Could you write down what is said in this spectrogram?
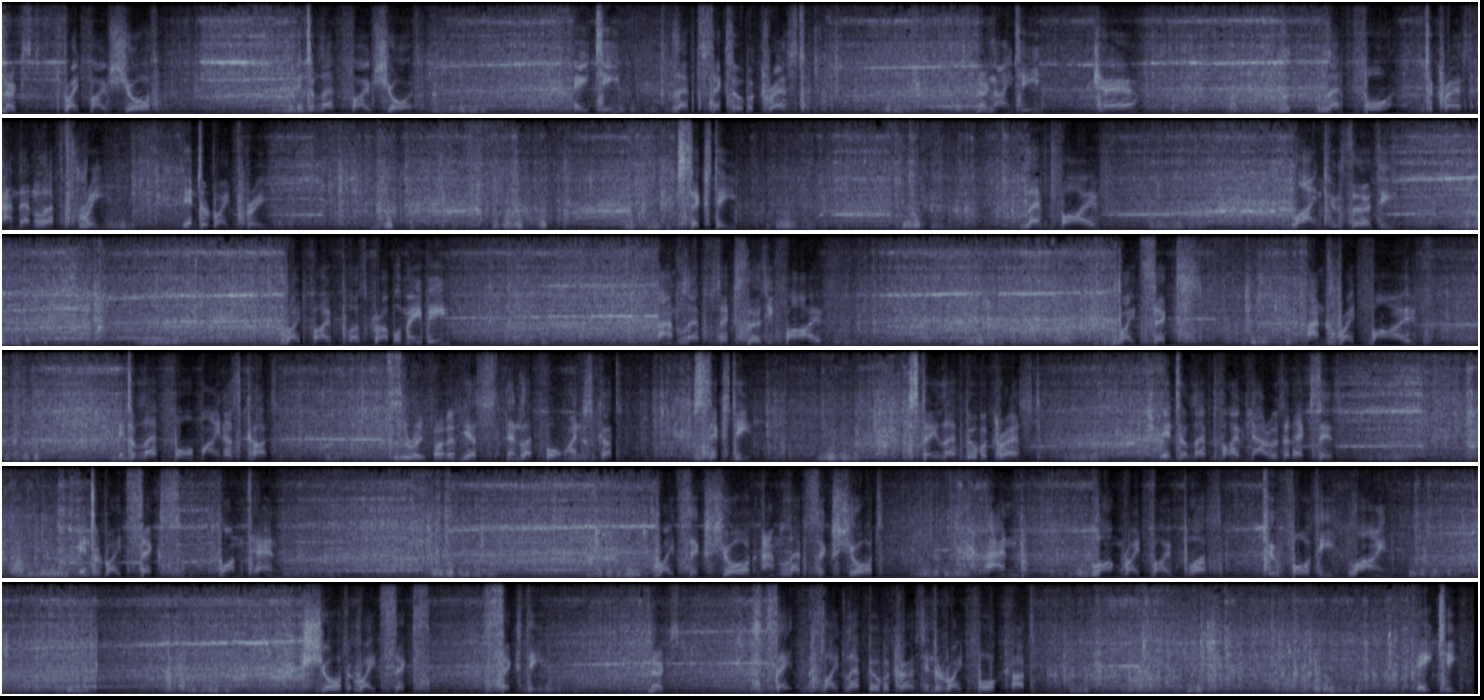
Next. Right 5 short. Into left 5 short. 80. Left 6 over crest. Next. 90. Care. L- left 4 to crest and then left 3. Into right 3. 60. Left 5. Line 230. Right 5 plus gravel maybe. And left 635. Right 6. And right 5. Into left 4 minus cut. This is a right five. Yes, then left 4 minus cut. 60. Stay left over crest. Into left 5 narrows at exit. Into right 6. 110. Right 6 short and left 6 short. And long right 5 240 line. Short right 6. 60. Next. Stay, slight left over crest into right 4 cut. 80.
